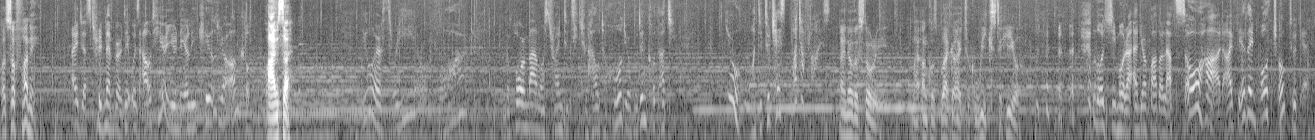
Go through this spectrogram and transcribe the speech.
What's so funny? I just remembered it was out here you nearly killed your uncle. I'm sorry. You were three or four. The poor man was trying to teach you how to hold your wooden kodachi. You wanted to chase butterflies. I know the story. My uncle's black eye took weeks to heal. Lord Shimura and your father laughed so hard, I fear they'd both choke to death.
